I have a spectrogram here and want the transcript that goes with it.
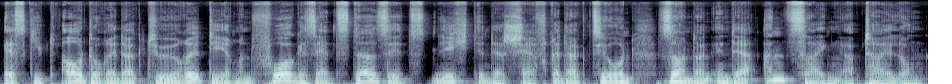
Es gibt Autoredakteure, deren Vorgesetzter sitzt nicht in der Chefredaktion, sondern in der Anzeigenabteilung.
